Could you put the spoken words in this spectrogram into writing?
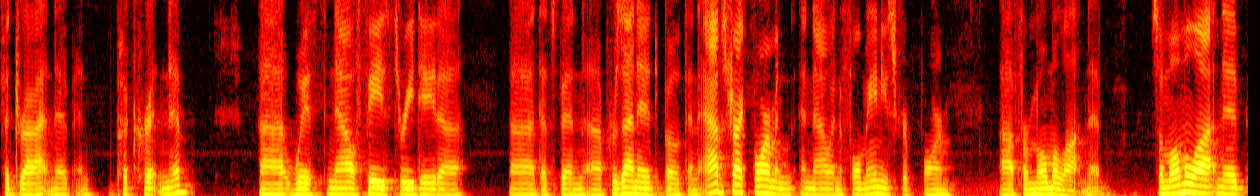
fedratinib, and pacritinib, uh, with now phase three data uh, that's been uh, presented both in abstract form and, and now in a full manuscript form uh, for momelotinib. So momelotinib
